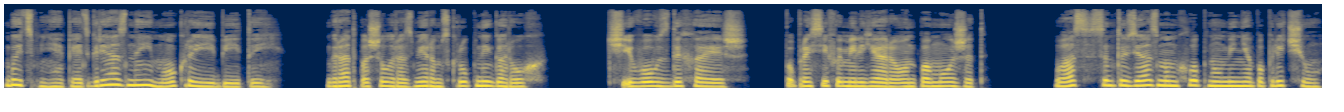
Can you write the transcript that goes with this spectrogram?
Быть мне опять грязной, мокрой и битой. Град пошел размером с крупный горох. Чего вздыхаешь? Попроси фамильяра, он поможет. Лас с энтузиазмом хлопнул меня по плечу,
